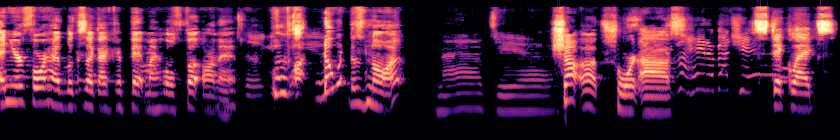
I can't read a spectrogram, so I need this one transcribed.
And your forehead looks like I could fit my whole foot on it. What? Uh, no, it does not. Shut up, short ass. Stick legs.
